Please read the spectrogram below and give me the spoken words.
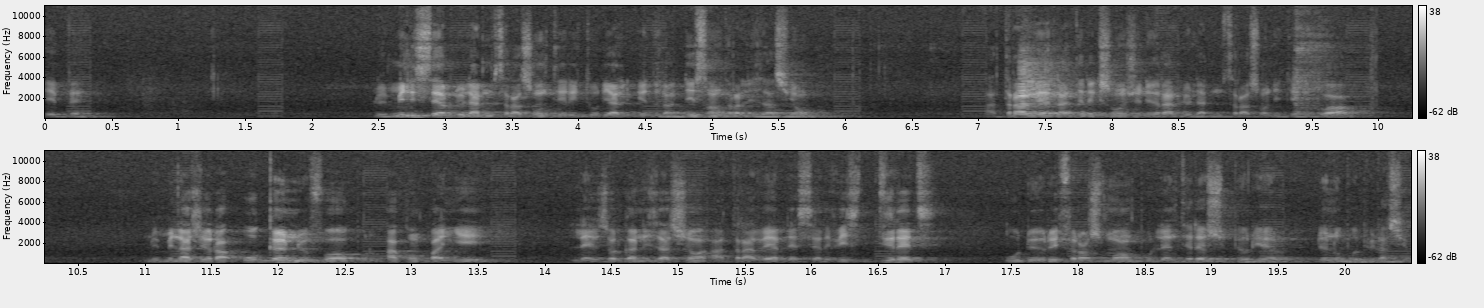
et paix le ministère de l'administration territoriale et de la décentralisation, à travers la Direction générale de l'administration du territoire, ne ménagera aucun effort pour accompagner les organisations à travers des services directs ou de référencement pour l'intérêt supérieur de nos populations.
